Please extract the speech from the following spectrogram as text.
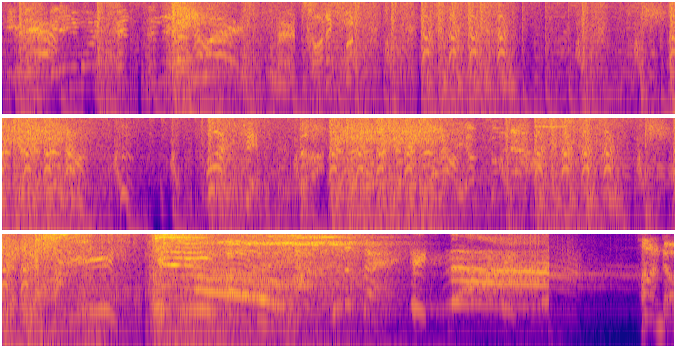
It doesn't get any more intense than this! Sonic Boom! Flash kick! The up to now! K.O. To the bang! Honda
